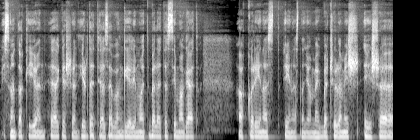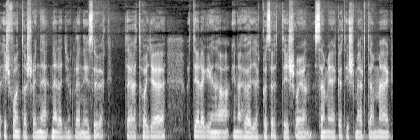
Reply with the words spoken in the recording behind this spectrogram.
viszont aki jön, lelkesen hirdeti az evangéliumot, beleteszi magát, akkor én azt, én azt nagyon megbecsülöm, és, és, és fontos, hogy ne, ne legyünk lenézőek. Tehát, hogy, hogy tényleg én a, én a hölgyek között is olyan személyeket ismertem meg,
